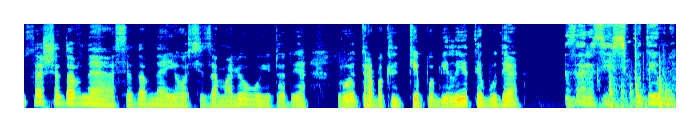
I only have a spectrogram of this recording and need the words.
Ну, Це ще давне, ще давне його всі замальовують, туди друге, треба клітки побілити буде. Зараз я подивлю.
